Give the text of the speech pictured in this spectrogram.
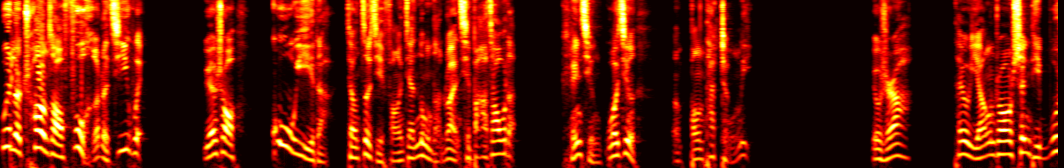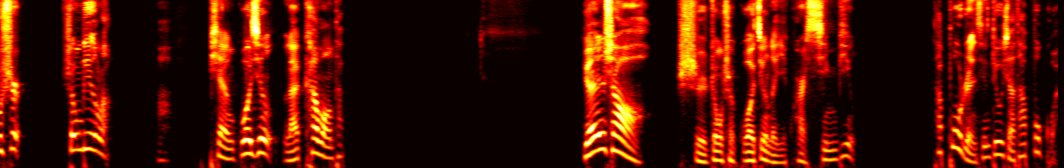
为了创造复合的机会。袁绍故意的将自己房间弄得乱七八糟的，恳请郭靖嗯帮他整理。有时啊，他又佯装身体不适，生病了啊，骗郭靖来看望他。袁绍始终是郭靖的一块心病，他不忍心丢下他不管。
